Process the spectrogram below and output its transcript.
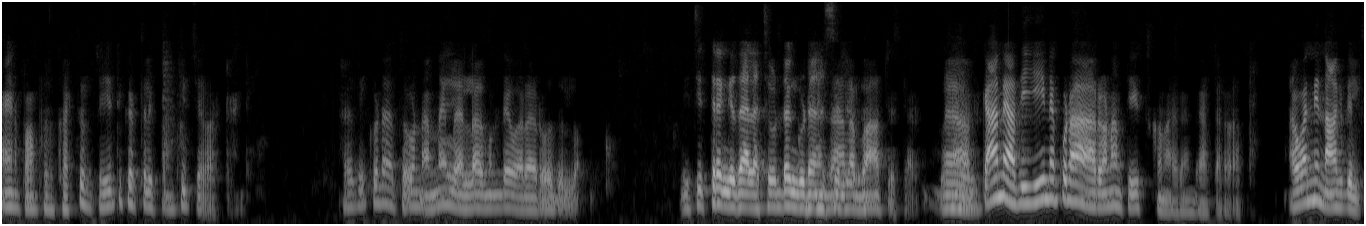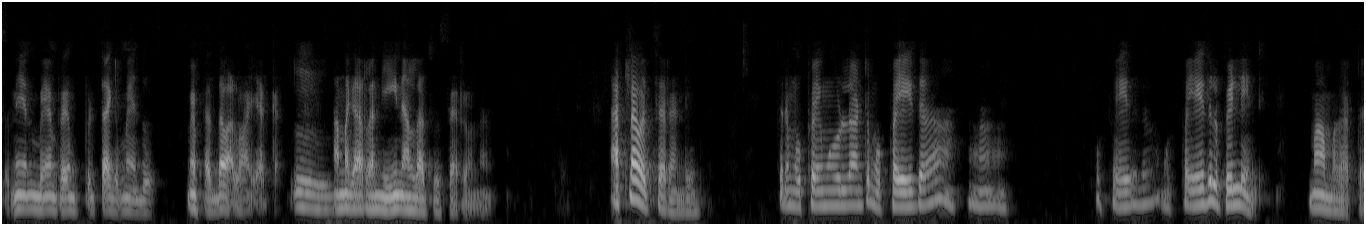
ఆయన పంప ఖర్చులు చేతి ఖర్చులకి పంపించేవాటండి అది కూడా చూడండి అన్నయ్యలు ఎలా ఉండేవారు ఆ రోజుల్లో. విచిత్రం కదా అలా చూడడం కూడా. చాలా బాగా చూస్తారు. కానీ అది ఈయన కూడా ఆ రుణం తీసుకున్నారండి ఆ తర్వాత. అవన్నీ నాకు తెలుసు. నేను మేము పుట్టాక మేము మేము పెద్దవాళ్ళం అయ్యాక. ఉమ్. అన్నగారులని ఈయన అలా చూశారు నన్ను. అట్లా వచ్చారండి. సరే ముప్పై మూడులో అంటే ముప్పై ఐదు? ముప్పై ఐదులో? ముప్పై ఐదులో పెళ్ళింది మా అమ్మగారితో.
